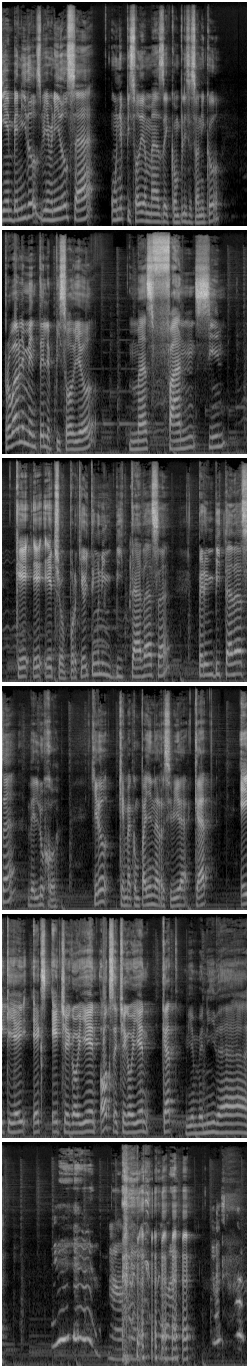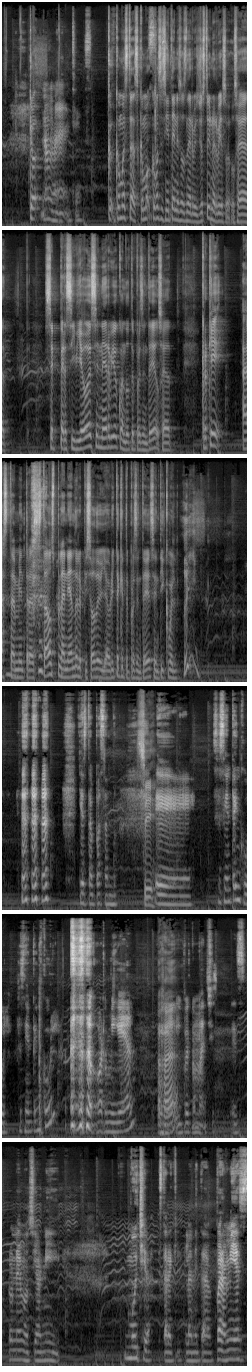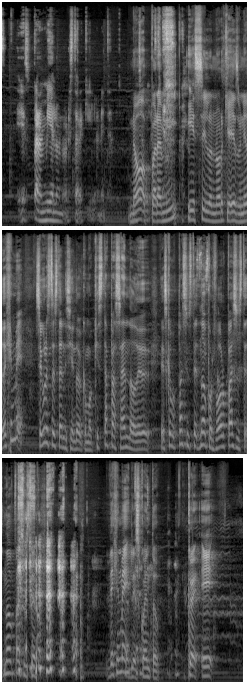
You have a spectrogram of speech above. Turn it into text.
Bienvenidos, bienvenidos a un episodio más de Cómplice Sónico. Probablemente el episodio más fan sin que he hecho, porque hoy tengo una invitadaza, pero invitadaza de lujo. Quiero que me acompañen a recibir a Kat, a.k.a. ex Echegoyen, Ox Echegoyen. Kat, bienvenida. No, no no manches. ¿Cómo estás? ¿Cómo, ¿Cómo se sienten esos nervios? Yo estoy nervioso. O sea, ¿se percibió ese nervio cuando te presenté? O sea, creo que hasta mientras estábamos planeando el episodio y ahorita que te presenté sentí como el... Ya está pasando. Sí. Eh, se sienten cool, se sienten cool, hormiguean. Ajá. eh, y pues no manches, es una emoción y muy chida estar aquí, la neta. Para mí es, es para mí el honor estar aquí, la neta. No, para mí es el honor que hayas venido. Déjenme, seguro ustedes están diciendo como, ¿qué está pasando? De- Es como, pase usted, no, por favor, pase usted, no, pase usted. Déjenme, les cuento. Que, eh,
